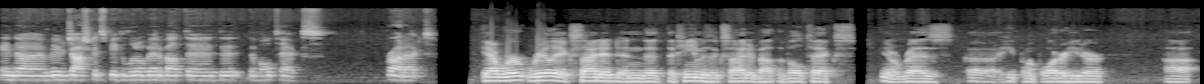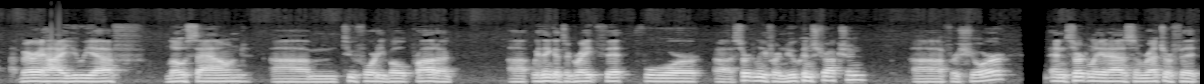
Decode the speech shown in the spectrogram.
And uh, maybe Josh could speak a little bit about the the, the Voltex product. Yeah, we're really excited, and the, the team is excited about the Voltex, you know, res uh, heat pump water heater. very high UEF, low sound, um, 240 volt product uh, we think it's a great fit for uh, certainly for new construction, uh, for sure, and certainly it has some retrofit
